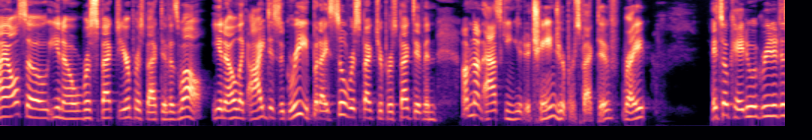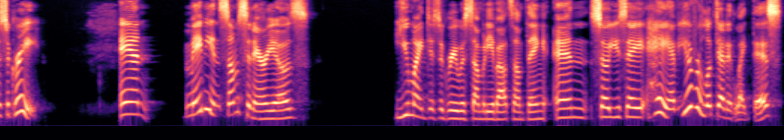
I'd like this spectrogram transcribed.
I also, you know, respect your perspective as well. You know, like I disagree, but I still respect your perspective. And I'm not asking you to change your perspective, right? It's okay to agree to disagree. And maybe in some scenarios, you might disagree with somebody about something. And so you say, Hey, have you ever looked at it like this?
